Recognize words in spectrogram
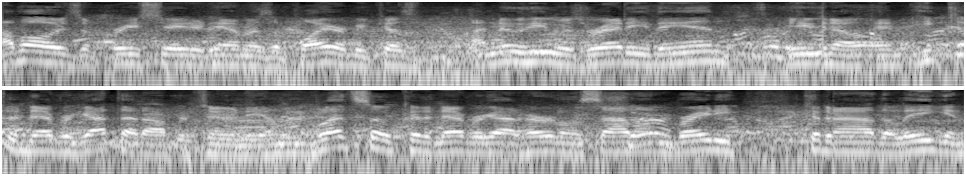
I've always appreciated him as a player because I knew he was ready then, he, you know, and he could have never got that opportunity. I mean, Bledsoe could have never got hurt on the sideline. Sure. Brady could have been out of the league in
